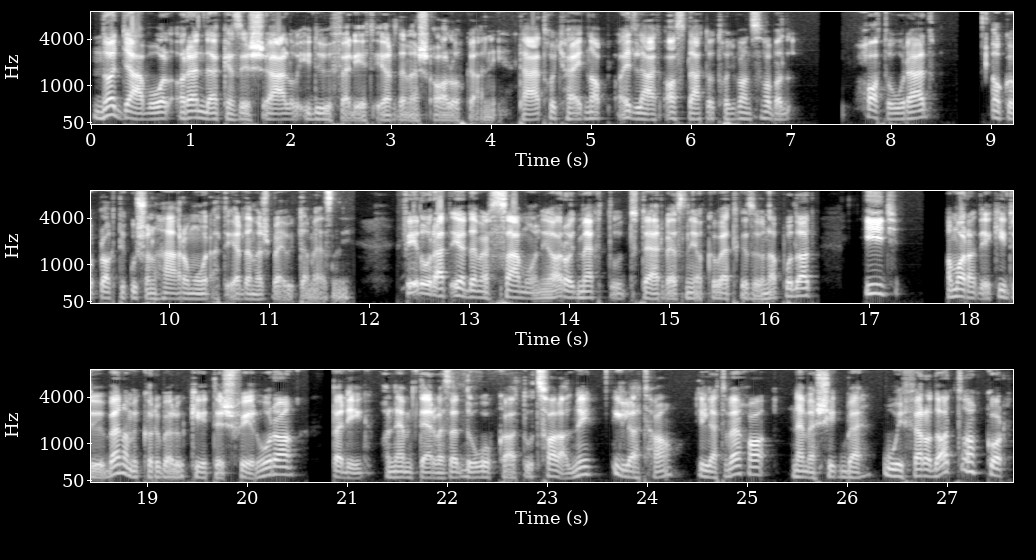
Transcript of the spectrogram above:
nagyjából a rendelkezésre álló idő felét érdemes allokálni. Tehát, hogyha egy nap egy lát, azt látod, hogy van szabad 6 órád, akkor praktikusan 3 órát érdemes beütemezni. Fél órát érdemes számolni arra, hogy meg tud tervezni a következő napodat, így a maradék időben, ami körülbelül két és fél óra, pedig a nem tervezett dolgokkal tudsz haladni, illetve, illetve ha nem esik be új feladat, akkor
